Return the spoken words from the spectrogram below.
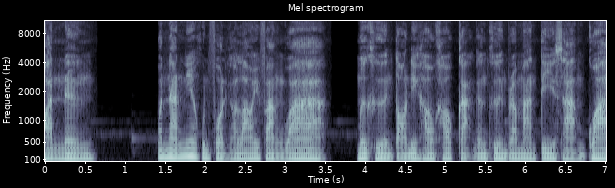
วันหนึ่ง วันนั้นเนี่ยคุณฝนเขาเล่าให้ฟังว่า เมื่อคืนตอนที่เขาเข้ากะกลางคืนประมาณตีสามกว่า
